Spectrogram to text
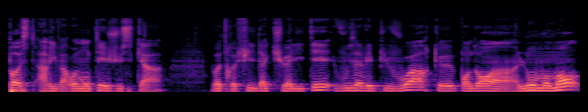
posts arrivent à remonter jusqu'à votre fil d'actualité, vous avez pu voir que pendant un long moment,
